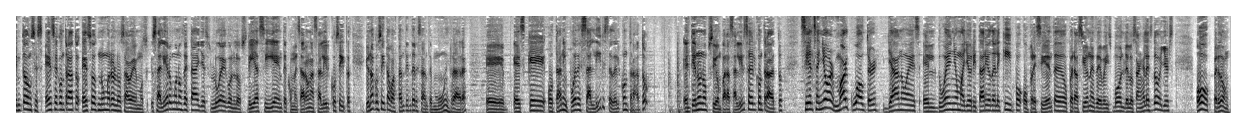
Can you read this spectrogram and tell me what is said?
Entonces, ese contrato, esos números los sabemos. Salieron unos detalles luego en los días siguientes, comenzaron a salir cositas. Y una cosita bastante interesante, muy rara, eh, es que Otani puede salirse del contrato él tiene una opción para salirse del contrato si el señor Mark Walter ya no es el dueño mayoritario del equipo o presidente de operaciones de béisbol de Los Ángeles Dodgers, o, perdón,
